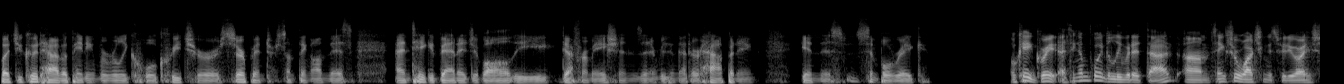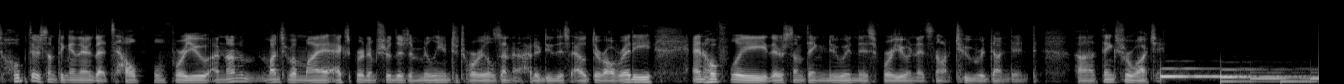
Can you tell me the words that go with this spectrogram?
but you could have a painting of a really cool creature or serpent or something on this and take advantage of all the deformations and everything that are happening in this simple rig. Okay, great. I think I'm going to leave it at that. Um, thanks for watching this video. I hope there's something in there that's helpful for you. I'm not much of a Maya expert. I'm sure there's a million tutorials on how to do this out there already. And hopefully there's something new in this for you and it's not too redundant. Uh, thanks for watching.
